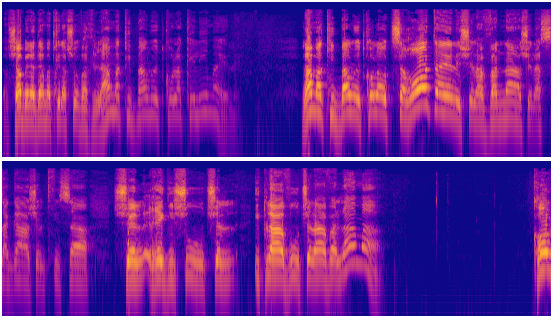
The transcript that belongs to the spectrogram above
ועכשיו בן אדם מתחיל לחשוב, אז למה קיבלנו את כל הכלים האלה? למה קיבלנו את כל האוצרות האלה של הבנה, של השגה, של תפיסה, של רגישות, של התלהבות, של אהבה? למה? כל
